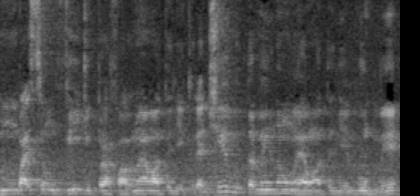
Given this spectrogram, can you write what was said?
Não vai ser um vídeo para falar, não é um ateliê criativo, também não é um ateliê gourmet,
